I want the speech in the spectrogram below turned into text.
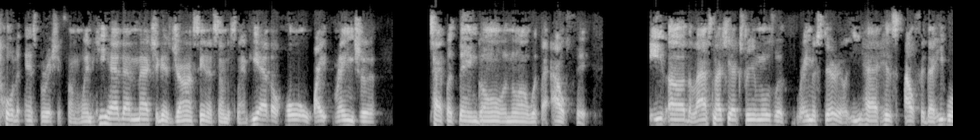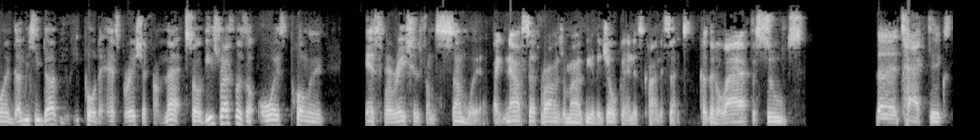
pulled the inspiration from. When he had that match against John Cena at SummerSlam, he had the whole White Ranger type of thing going on with the outfit. He, uh, the last match he had Extreme Rules with Rey Mysterio, he had his outfit that he wore in WCW. He pulled the inspiration from that. So these wrestlers are always pulling inspirations from somewhere. Like now, Seth Rollins reminds me of the Joker in this kind of sense because of the laugh, the suits, the tactics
